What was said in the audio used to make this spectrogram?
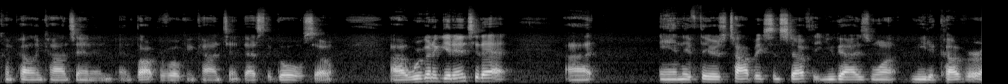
compelling content and, and thought provoking content, that's the goal. So uh, we're going to get into that. Uh, and if there's topics and stuff that you guys want me to cover,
